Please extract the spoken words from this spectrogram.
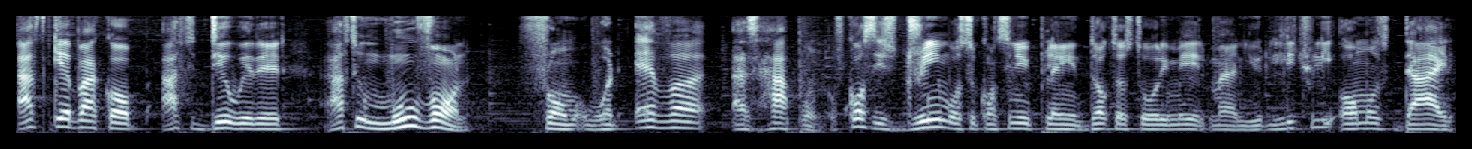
I have to get back up, I have to deal with it, I have to move on from whatever has happened. Of course, his dream was to continue playing. Doctors told him, man, you literally almost died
